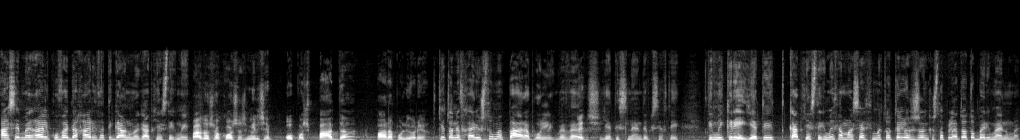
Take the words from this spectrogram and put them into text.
Άσε μεγάλη κουβέντα, χάρη θα την κάνουμε κάποια στιγμή. Πάντως ο Κώστας μίλησε όπως πάντα πάρα πολύ ωραία. Και τον ευχαριστούμε πάρα πολύ, βεβαίως, Έτσι. για τη συνέντευξη αυτή. Τη μικρή, γιατί κάποια στιγμή θα μας έρθει με το τέλος σεζόν και στο πλατό τον περιμένουμε.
